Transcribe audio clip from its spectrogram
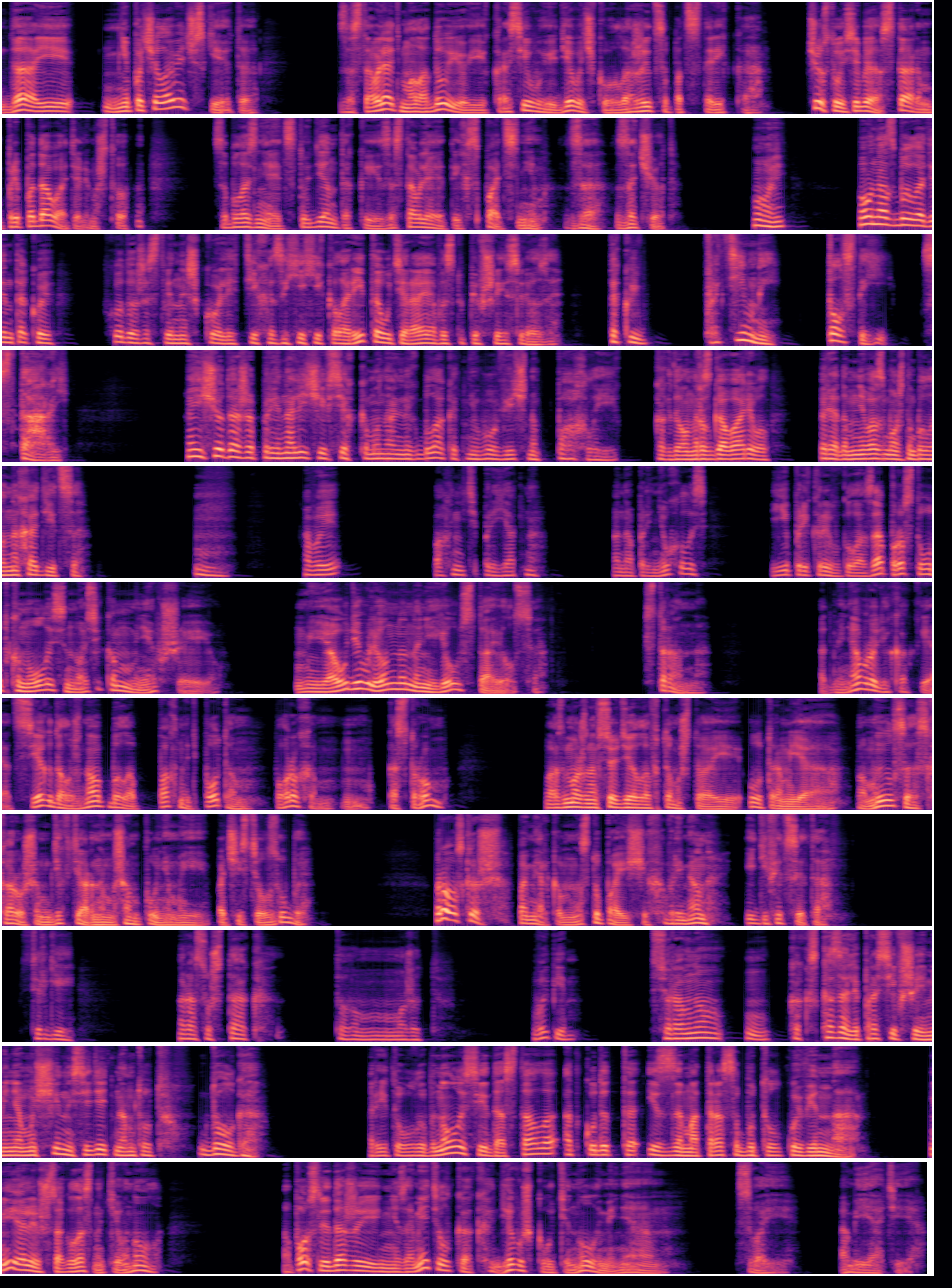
«Да, и не по-человечески это — заставлять молодую и красивую девочку ложиться под старика. Чувствую себя старым преподавателем, что соблазняет студенток и заставляет их спать с ним за зачет. «Ой, у нас был один такой в художественной школе», — тихо захихикала Рита, утирая выступившие слезы. «Такой противный, толстый, старый. А еще даже при наличии всех коммунальных благ от него вечно пахло, и когда он разговаривал, рядом невозможно было находиться. «А вы пахнете приятно». Она принюхалась и, прикрыв глаза, просто уткнулась носиком мне в шею. Я удивленно на нее уставился. Странно. От меня вроде как и от всех должно было пахнуть потом, порохом, костром. Возможно, все дело в том, что и утром я помылся с хорошим дегтярным шампунем и почистил зубы. Роскошь по меркам наступающих времен и дефицита. Сергей, раз уж так, то, может, выпьем? Все равно, как сказали просившие меня мужчины, сидеть нам тут долго. Рита улыбнулась и достала откуда-то из-за матраса бутылку вина. Я лишь согласно кивнул, а после даже и не заметил, как девушка утянула меня в свои объятия.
